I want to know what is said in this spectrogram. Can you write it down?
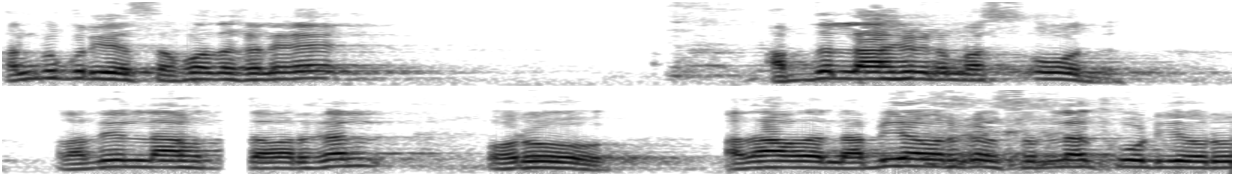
அன்புக்குரிய சகோதரர்களே அப்துல்லாஹிபின் மஸ்ஊத் ரதில்லாஹு அவர்கள் ஒரு அதாவது நபி அவர்கள் சொல்லக்கூடிய ஒரு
